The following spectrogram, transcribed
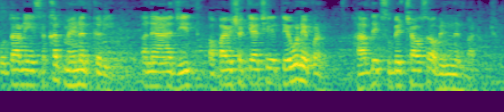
પોતાની સખત મહેનત કરી અને આ જીત અપાવી શક્યા છે, તેઓને પણ હાર્દિક શુભેચ્છાઓ સહ અભિનંદન પાઠવું છું.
